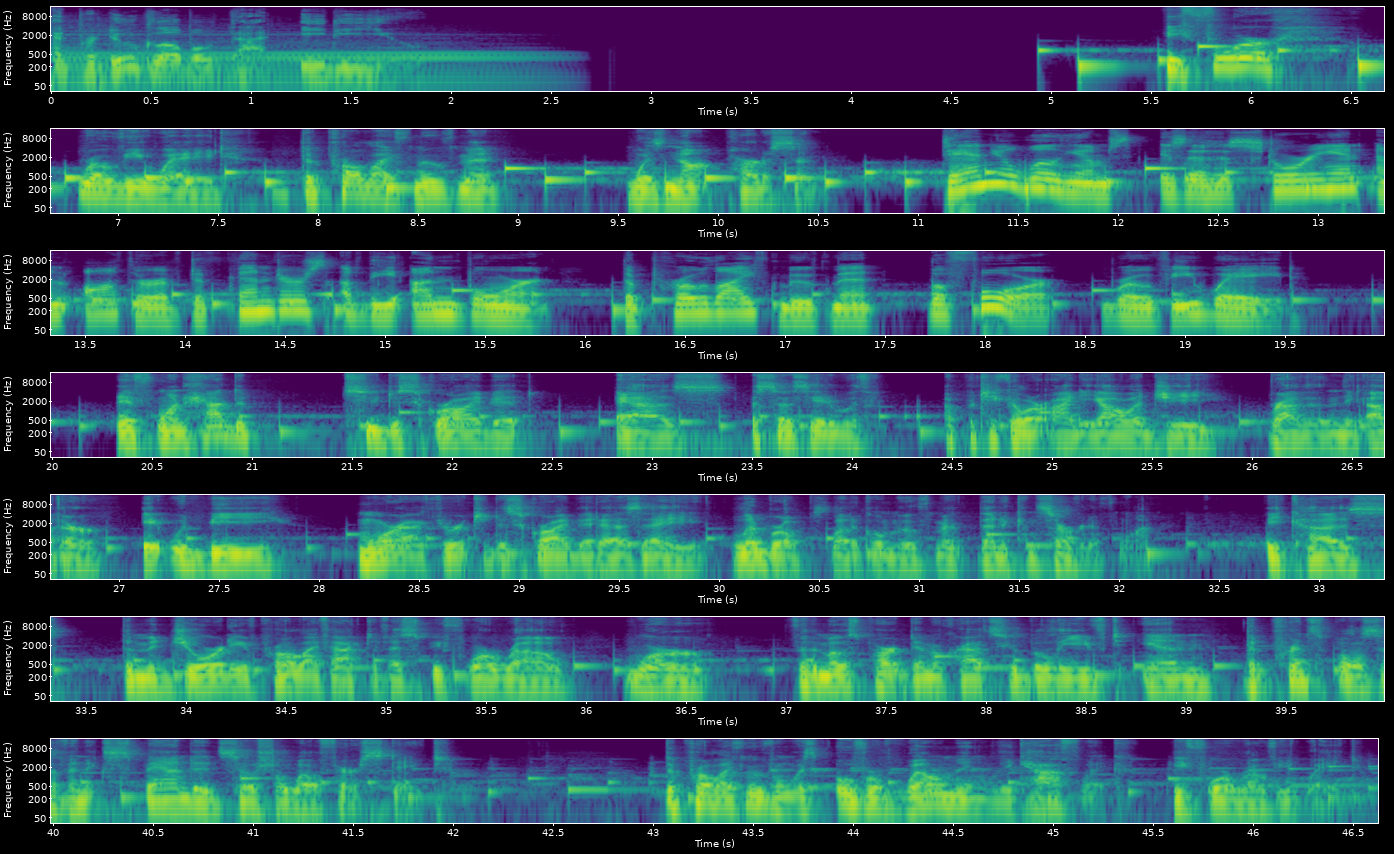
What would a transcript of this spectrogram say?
at purdueglobal.edu. Before Roe v. Wade, the pro life movement was not partisan. Daniel Williams is a historian and author of Defenders of the Unborn, the pro life movement before Roe v. Wade. If one had to, to describe it as associated with a particular ideology rather than the other, it would be more accurate to describe it as a liberal political movement than a conservative one, because the majority of pro life activists before Roe were, for the most part, Democrats who believed in the principles of an expanded social welfare state. The pro life movement was overwhelmingly Catholic before Roe v. Wade.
